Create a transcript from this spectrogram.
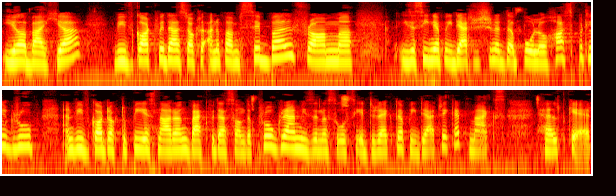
year by year. We've got with us Dr. Anupam Sibal from uh, He's a senior pediatrician at the Apollo Hospital Group. And we've got Dr. P.S. Narang back with us on the program. He's an associate director, pediatric at Max Healthcare.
